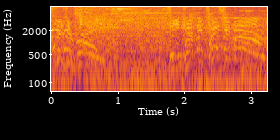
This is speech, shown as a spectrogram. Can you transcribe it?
Scissor blade! Decapitation mode!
